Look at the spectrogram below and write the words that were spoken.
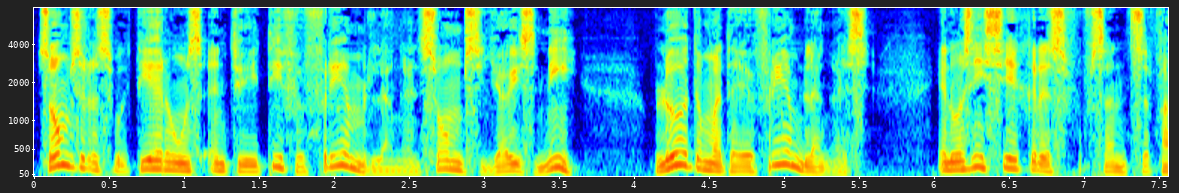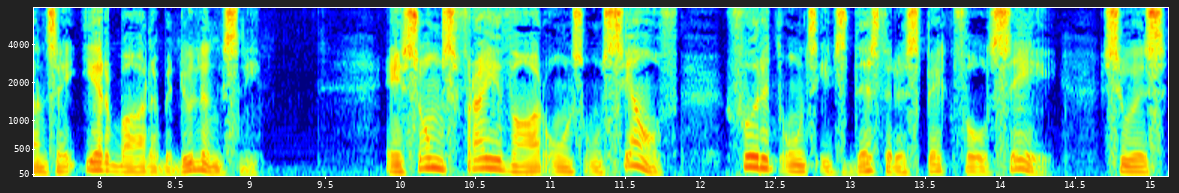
Soms respekteer ons intuïtief 'n vreemdeling en soms juis nie, bloot omdat hy 'n vreemdeling is en ons nie seker is van, van sy eerbare bedoelings nie. En soms vrywaar ons onsself voordat ons iets disrespekvol sê, soos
